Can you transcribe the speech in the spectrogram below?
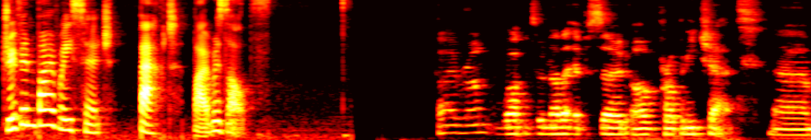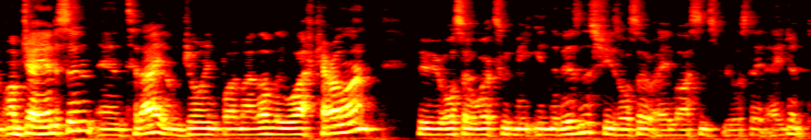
driven by research, backed by results. Hi everyone, welcome to another episode of Property Chat. Um, I'm Jay Anderson, and today I'm joined by my lovely wife Caroline, who also works with me in the business. She's also a licensed real estate agent.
